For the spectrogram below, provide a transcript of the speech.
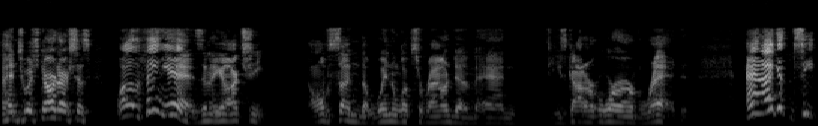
And to which Nardark says, well, the thing is, and he actually, all of a sudden the wind whips around him and he's got an aura of red. And I can see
